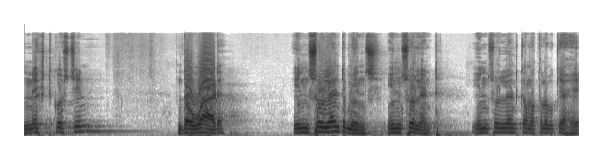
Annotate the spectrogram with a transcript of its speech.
next question the word insolent means insolent insolent का मतलब क्या है?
